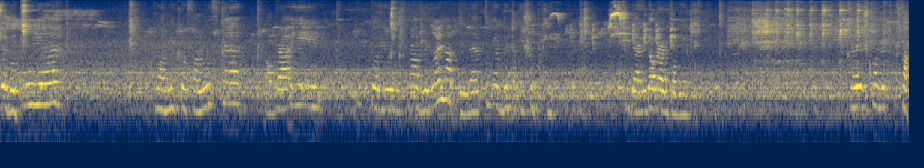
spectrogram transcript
że gotuję. Tu mam mikrofalówkę. Dobra i to już prawie. No i na tyle. Tu jakby taki szybki śniadanie. Dobra i tobie. Ja już kończę kwak.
